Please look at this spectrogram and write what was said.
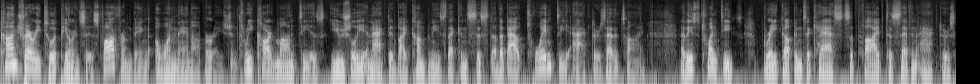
Contrary to appearances, far from being a one man operation, Three Card Monte is usually enacted by companies that consist of about 20 actors at a time. Now, these 20 break up into casts of five to seven actors,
